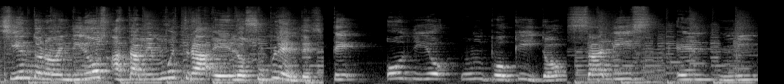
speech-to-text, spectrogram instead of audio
192, hasta me muestra eh, los suplentes. Te odio un poquito, salís en mi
